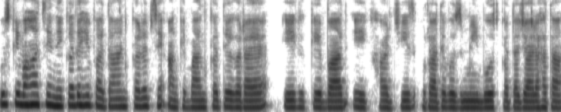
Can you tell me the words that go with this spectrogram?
اس کے وہاں سے نکل رہے فردان کرب سے آنکھیں باندھ کرتے گرایا ایک کے بعد ایک ہر چیز اٹھاتے وہ زمین بوجھ کرتا جا رہا تھا۔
